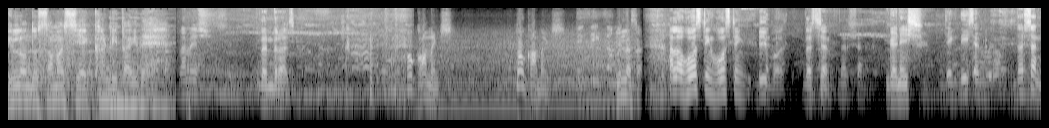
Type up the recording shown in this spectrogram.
ಇಲ್ಲೊಂದು ಸಮಸ್ಯೆ ಖಂಡಿತ ಇದೆ. ರಮೇಶ್. ಧನ್ರಾಜ್. No ಕಾಮೆಂಟ್ಸ್ ಇಲ್ಲ ಸರ್ ಅಲ್ಲ hosting hosting D Boss Darshan Darshan Ganesh Jagadish ಅಂದ್ಬಿಡು Darshan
